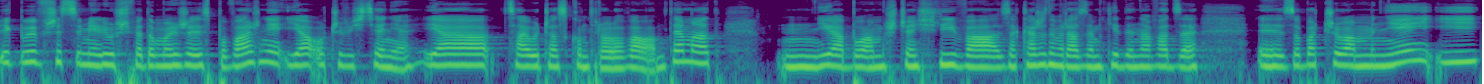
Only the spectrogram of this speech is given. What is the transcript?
jakby wszyscy mieli już świadomość, że jest poważnie, ja oczywiście nie. Ja cały czas kontrolowałam temat. Mm, ja byłam szczęśliwa za każdym razem, kiedy na wadze y, zobaczyłam mniej i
